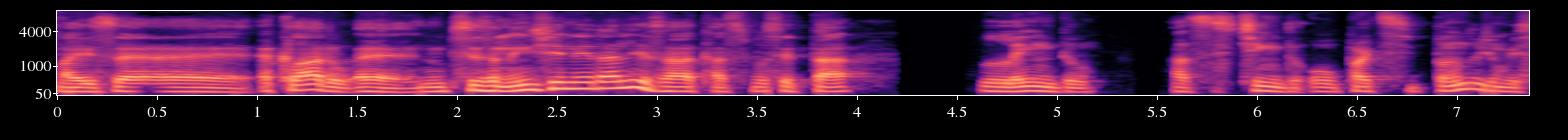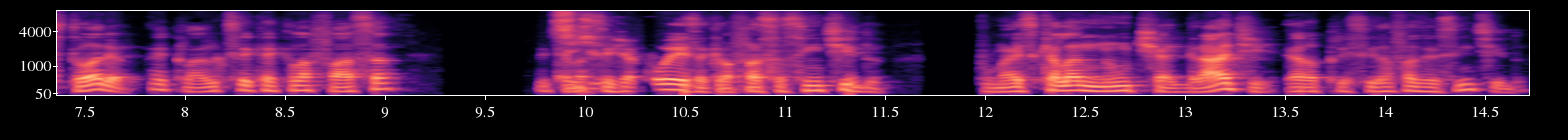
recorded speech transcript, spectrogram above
Mas é, é claro, é, não precisa nem generalizar, tá? Se você está lendo, assistindo ou participando de uma história, é claro que você quer que ela faça que ela seja coisa, que ela faça sentido. Por mais que ela não te agrade, ela precisa fazer sentido.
